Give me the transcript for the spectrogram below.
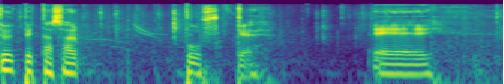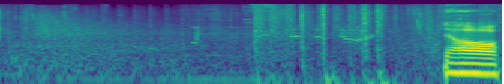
Nyt pitää saada puskee. Ei. Joo.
